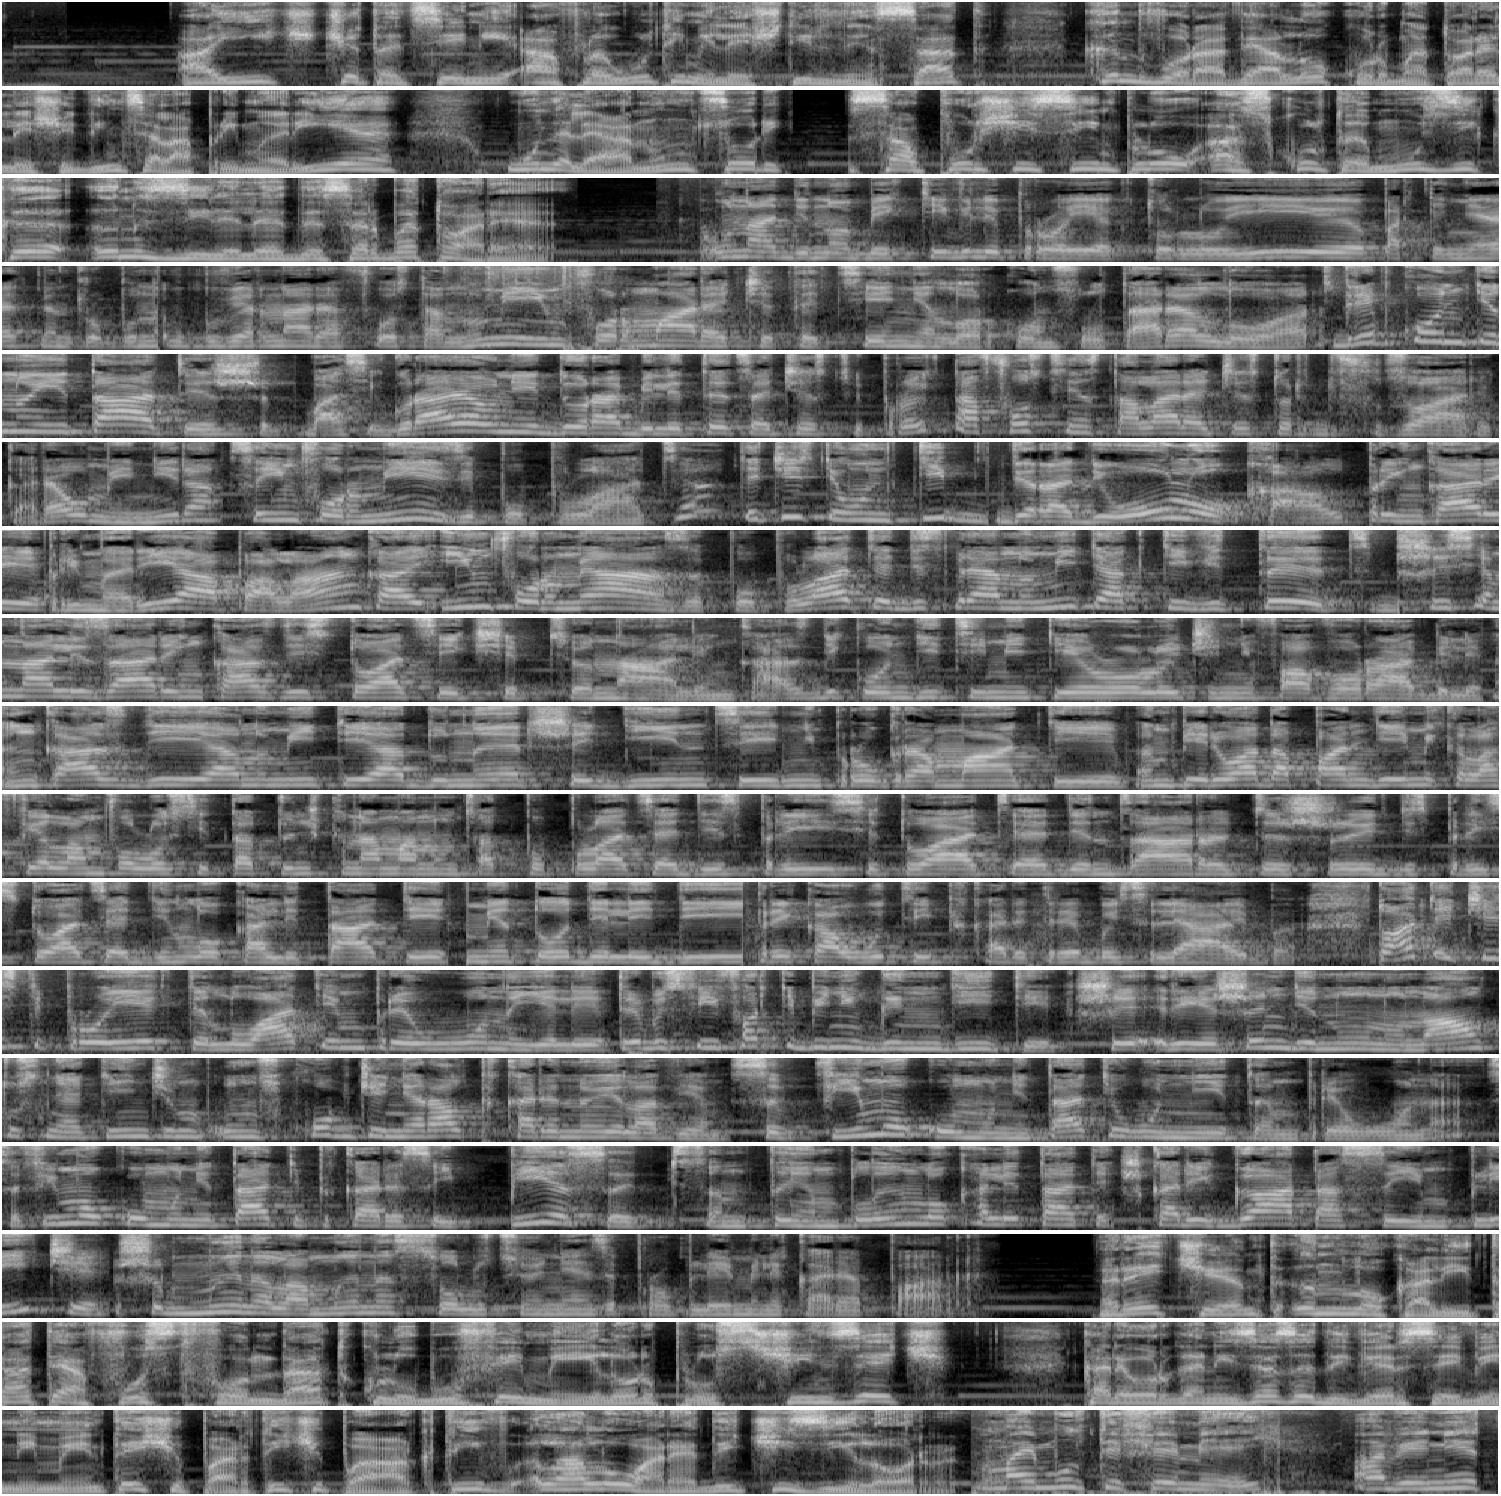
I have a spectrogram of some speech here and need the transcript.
Aici cetățenii află ultimele știri din sat, când vor avea loc următoarele ședințe la primărie, unele anunțuri sau pur și simplu ascultă muzică în zilele de sărbătoare. Una din obiectivele proiectului Parteneriat pentru o bună guvernare a fost anume informarea cetățenilor, consultarea lor. Drept continuitate și asigurarea unei durabilități acestui proiect a fost instalarea acestor difuzoare care au menirea să informeze populația. Deci este un tip de radio local prin care primăria Palanca informează populația despre anumite activități și semnalizare în caz de situații excepționale, în caz de condiții meteorologice nefavorabile, în caz de anumite adunări, ședințe ședințe neprogramate. În perioada pandemică, la fel, am folosit atunci când am anunțat populația despre situația din țară și despre situația din localitate, metodele de precauții pe care trebuie să le aibă. Toate aceste proiecte luate împreună, ele trebuie să fie foarte bine gândite și reieșind din unul în altul să ne atingem un scop general pe care noi îl avem. Să fim o comunitate unită împreună, să fim o comunitate pe care să-i piesă ce se întâmplă în localitate și care e gata să se implice și mână la mână să soluționeze problemele care apar. Recent, în localitate a fost fondat Clubul Femeilor Plus 50, care organizează diverse evenimente și participă activ la luarea deciziilor. Mai multe femei am venit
